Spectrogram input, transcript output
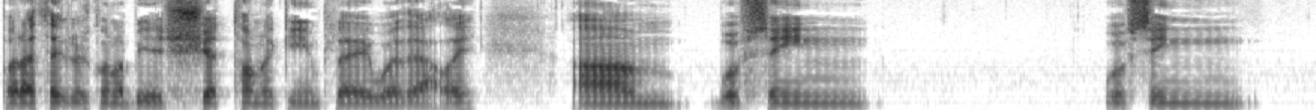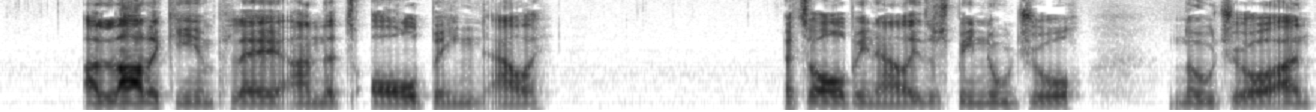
but I think there's going to be a shit ton of gameplay with Ellie. Um, we've seen we've seen a lot of gameplay, and it's all been Ellie. It's all been Ellie. There's been no Joel, no Joel, and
